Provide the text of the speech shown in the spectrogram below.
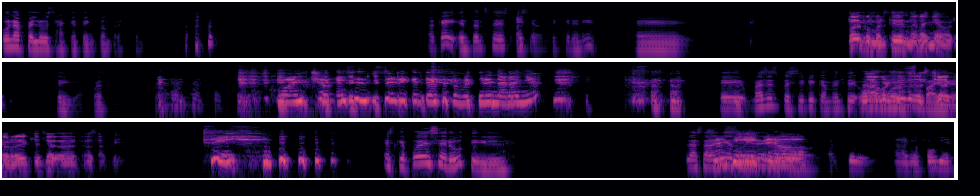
una pelusa que te encontraste ok, entonces, ¿hacia dónde quieren ir? Eh, Puedo convertir en araña, ¿verdad? sí, ya puedes. Juancho. ¿es en serio que te vas a convertir en araña? Eh, más específicamente, una Ah, porque wolf tú te vas a echar a spider. correr. ¿Quién sabe dónde te vas a meter? Sí. Es que puede ser útil. Las Ah, arañas sí, miden- pero- Aracnofobia.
